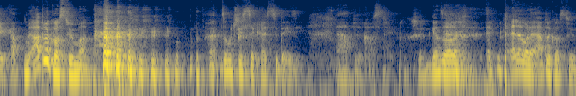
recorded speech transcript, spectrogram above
ich hab ein Erpelkostüm an. Somit schließt der Kreis zu Daisy. Erpelkostüm. Schön. Gänsehaut, Entenpelle oder Erpelkostüm.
